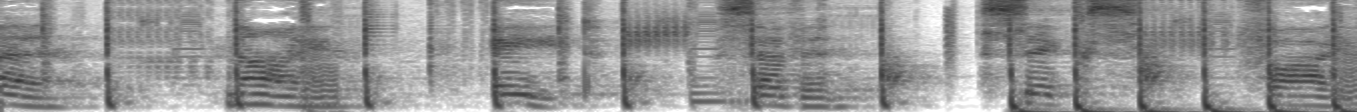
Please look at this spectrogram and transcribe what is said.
10, 9, 8, 7, 6, 5.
